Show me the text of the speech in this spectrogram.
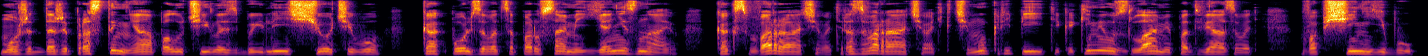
Может, даже простыня получилась бы или еще чего. Как пользоваться парусами, я не знаю. Как сворачивать, разворачивать, к чему крепить и какими узлами подвязывать. Вообще не ебу.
